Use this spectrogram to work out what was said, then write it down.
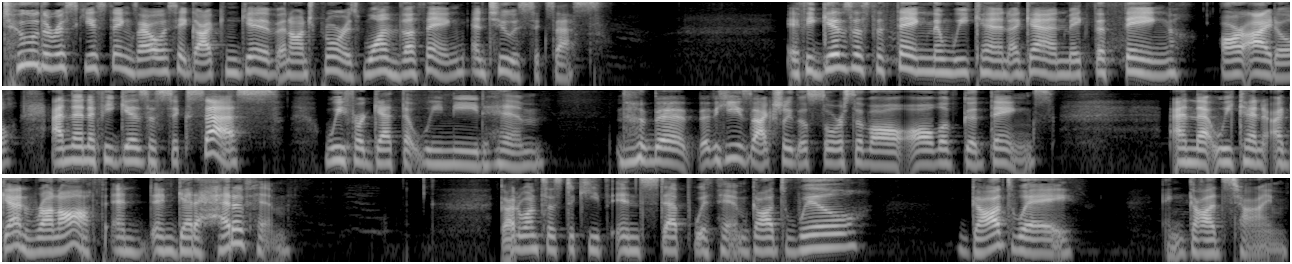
two of the riskiest things I always say God can give an entrepreneur is one, the thing, and two is success. If he gives us the thing, then we can again make the thing our idol. And then if he gives us success, we forget that we need him, that, that he's actually the source of all, all of good things. And that we can again run off and, and get ahead of him. God wants us to keep in step with him. God's will, God's way, and God's time.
